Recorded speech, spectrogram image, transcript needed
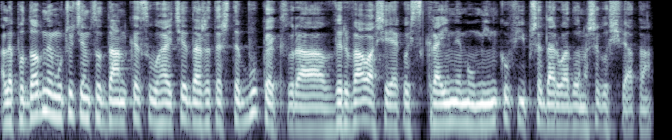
Ale podobnym uczuciem co Dankę, słuchajcie, darzę też tę bukę, która wyrwała się jakoś z krainy muminków i przedarła do naszego świata.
